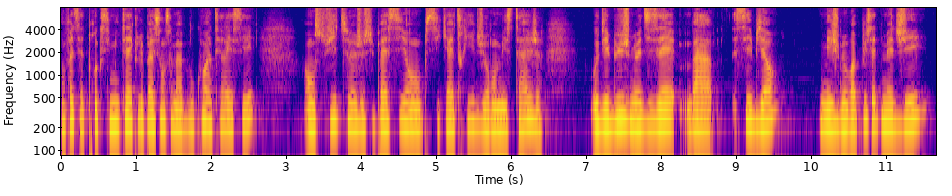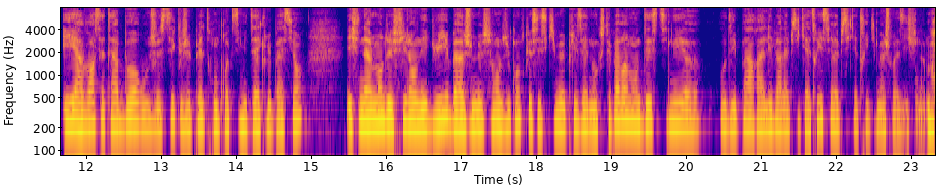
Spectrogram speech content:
En fait, cette proximité avec le patient, ça m'a beaucoup intéressée. Ensuite, je suis passée en psychiatrie durant mes stages. Au début, je me disais, bah, c'est bien, mais je me vois plus être médecin et avoir cet abord où je sais que je peux être en proximité avec le patient. Et finalement, de fil en aiguille, bah, je me suis rendu compte que c'est ce qui me plaisait. Donc, je n'étais pas vraiment destinée euh, au départ à aller vers la psychiatrie. C'est la psychiatrie qui m'a choisi finalement.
